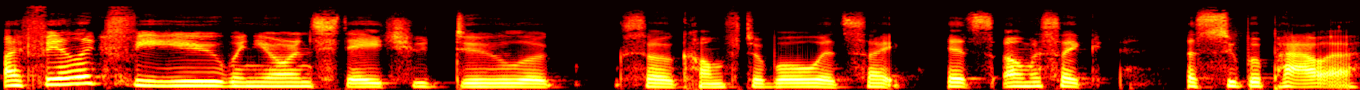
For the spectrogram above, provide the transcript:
I feel like for you, when you're on stage, you do look so comfortable. It's like, it's almost like a superpower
